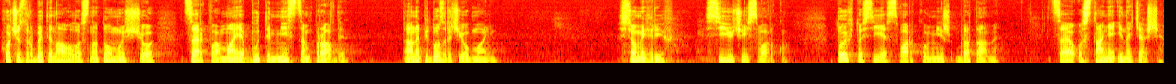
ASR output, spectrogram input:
Хочу зробити наголос на тому, що церква має бути місцем правди, а не підозри чи обманів. Сьомий гріх сіючий сварку. Той, хто сіє сварку між братами. Це останнє і найтяжче.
